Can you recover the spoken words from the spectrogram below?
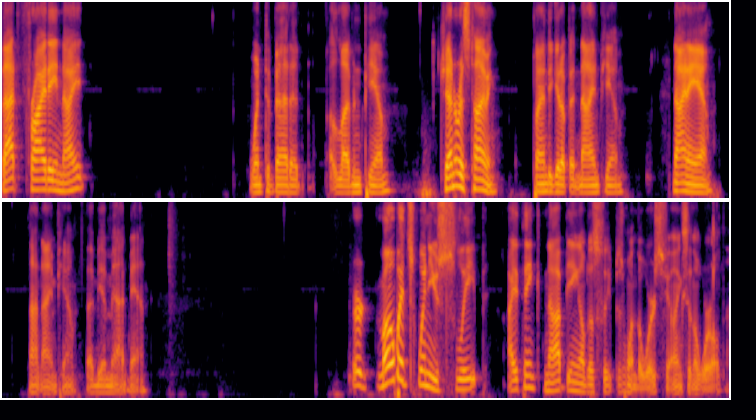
That Friday night, went to bed at 11 p.m. Generous timing. Planned to get up at 9 p.m. 9 a.m. Not 9 p.m. That'd be a madman. There are moments when you sleep. I think not being able to sleep is one of the worst feelings in the world.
